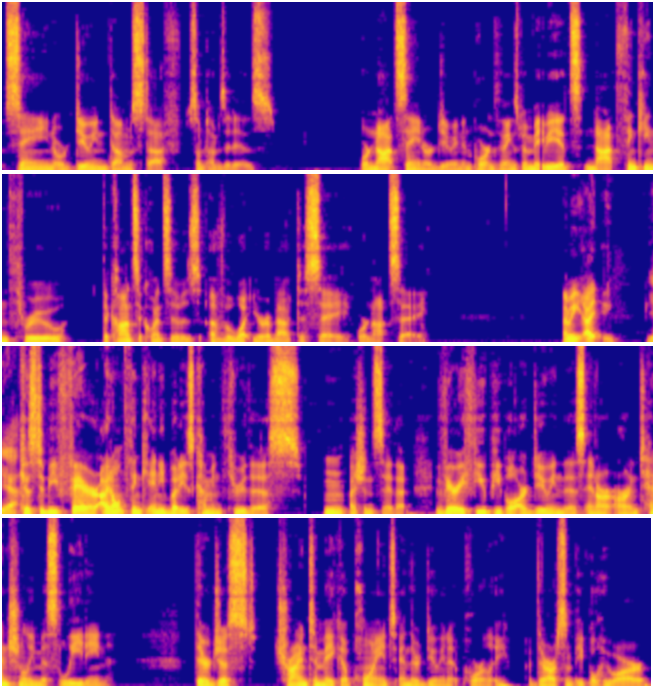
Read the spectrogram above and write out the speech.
saying or doing dumb stuff. Sometimes it is. Or not saying or doing important things, but maybe it's not thinking through the consequences of what you're about to say or not say. I mean, I Yeah. because to be fair, I don't think anybody's coming through this. Mm, I shouldn't say that. Very few people are doing this and are, are intentionally misleading they're just trying to make a point and they're doing it poorly. There are some people who are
